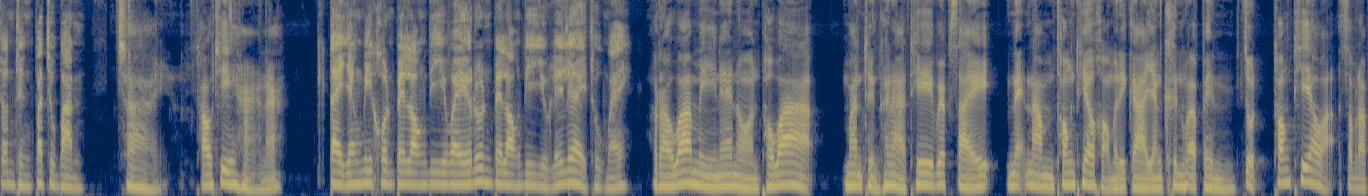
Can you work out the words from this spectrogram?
จนถึงปัจจุบัน ใช่ เท่าที่หานะ แต่ยังมีคนไปลองดีวัยรุ่นไปลองดีอยู่เรื่อยๆ ถูกไหม เราว่ามีแน่นอน เพราะว่ามันถึงขนาดที่เว็บไซต์แนะนำท่องเที่ยวของอเมริกายังขึ้นว่าเป็นจุดท่องเที่ยวอะสำหรับ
